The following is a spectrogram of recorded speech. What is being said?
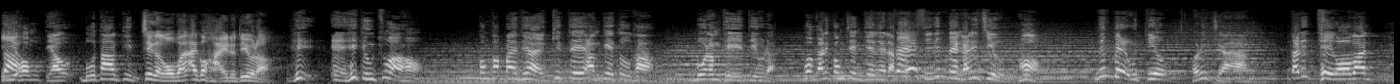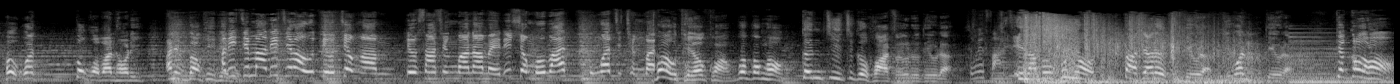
大风条无打紧。这个五万爱个害就对了。迄诶，迄张纸吼，讲较歹听的，去底红架倒骹，无人摕得着啦。我甲你讲正经的啦，对这是恁爸甲你借的吼，恁爸有着，互你食红，甲你摕五万，好，我搁五万互你，安尼有够气啊，你即马你即马有得奖啊，丢三千万啊未？你上无万，分我一千万。我有摕互看，我讲吼，根据这个法则就对啦。什么法则？伊若无分吼，大家都唔对啦，是阮唔对啦。结果吼，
